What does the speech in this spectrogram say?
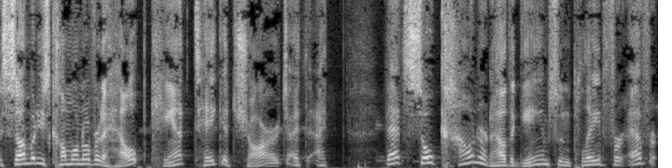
somebody's coming over to help can't take a charge. I, I that's so counter to how the game's been played forever.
